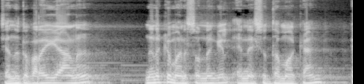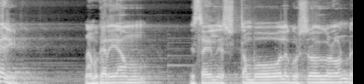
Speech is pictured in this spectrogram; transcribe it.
ചെന്നിട്ട് പറയുകയാണ് നിനക്ക് മനസ്സുണ്ടെങ്കിൽ എന്നെ ശുദ്ധമാക്കാൻ കഴിയും. നമുക്കറിയാം ഇസ്രയേലിൽ ഇഷ്ടംപോലെ കുഷ്ഠരോഗികളുണ്ട്.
